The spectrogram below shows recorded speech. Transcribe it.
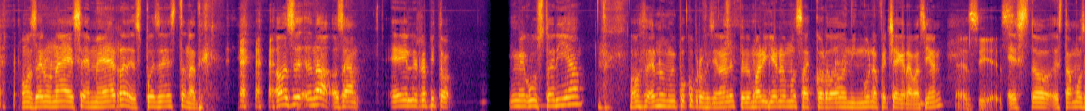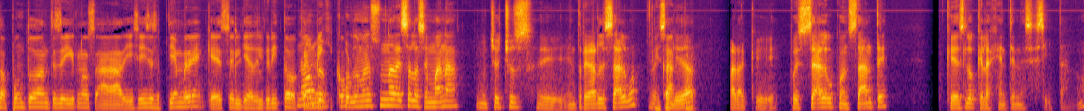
Vamos a hacer una ASMR después de esto. No, te- Vamos a- no, o sea, eh, les repito, me gustaría, vamos a vernos muy poco profesionales, pero Mario y yo no hemos acordado ninguna fecha de grabación. Así es. Esto, estamos a punto antes de irnos a 16 de septiembre, que es el Día del Grito acá No, en México. por lo menos una vez a la semana, muchachos, eh, entregarles algo de Exacto. calidad para que pues sea algo constante. que es lo que la gente necesita, ¿no?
